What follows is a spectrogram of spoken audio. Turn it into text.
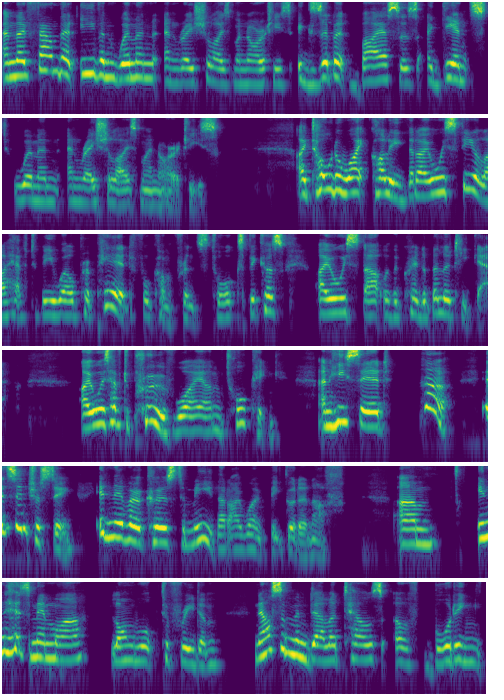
And they found that even women and racialized minorities exhibit biases against women and racialized minorities. I told a white colleague that I always feel I have to be well prepared for conference talks because I always start with a credibility gap. I always have to prove why I'm talking. And he said, huh, it's interesting. It never occurs to me that I won't be good enough. Um, in his memoir, Long Walk to Freedom, Nelson Mandela tells of boarding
